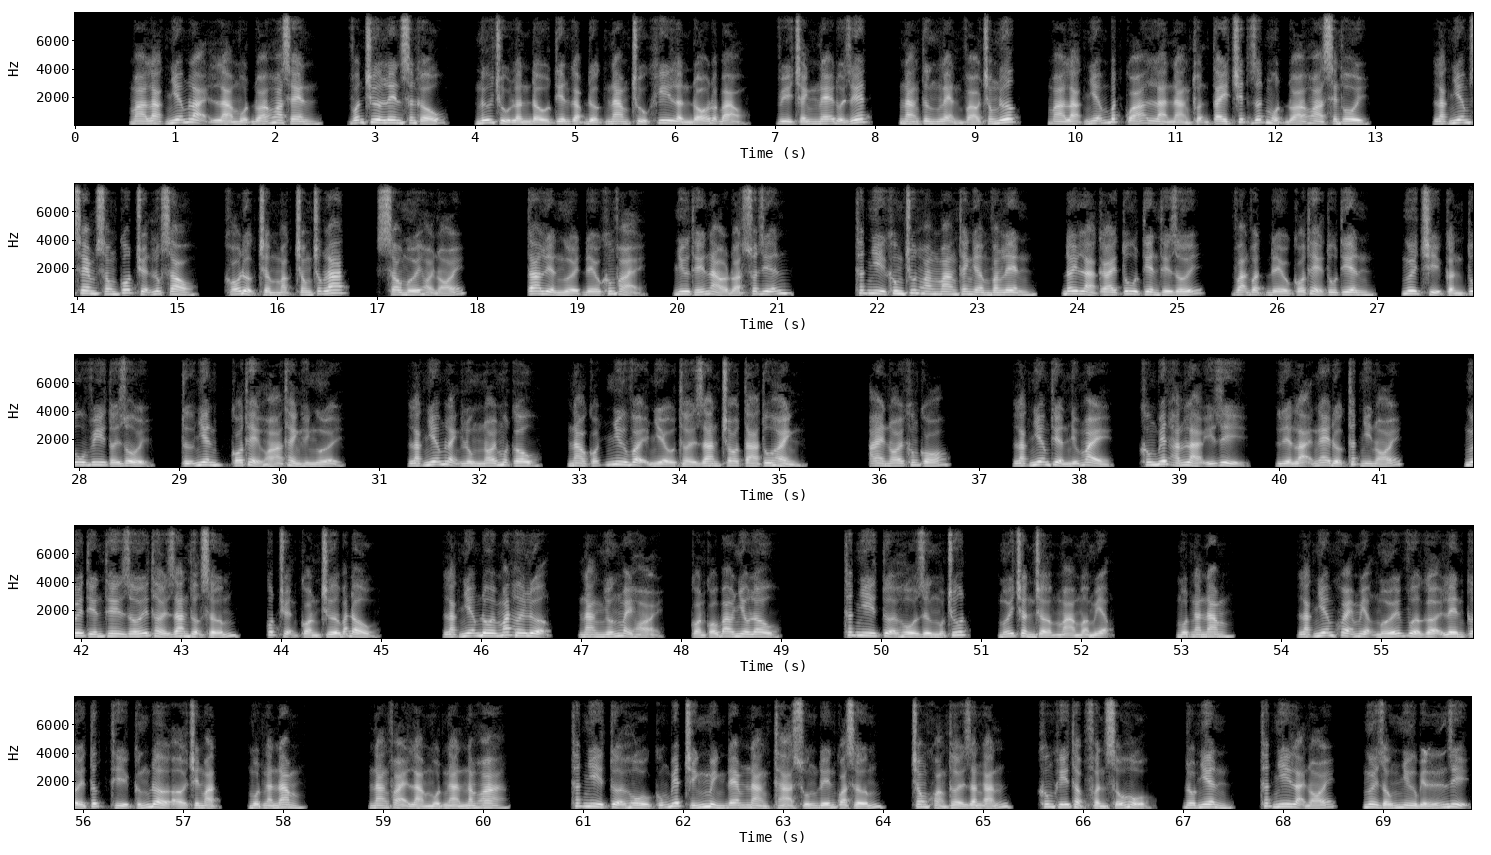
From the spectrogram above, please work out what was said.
Mà lạc nhiễm lại là một đóa hoa sen, vẫn chưa lên sân khấu, nữ chủ lần đầu tiên gặp được nam chủ khi lần đó đoạt bảo, vì tránh né đuổi giết, nàng từng lẻn vào trong nước, mà lạc nhiễm bất quá là nàng thuận tay chết rất một đóa hoa sen thôi. Lạc nhiễm xem xong cốt truyện lúc sau, khó được trầm mặc trong chốc lát, sau mới hỏi nói. Ta liền người đều không phải, như thế nào đoạt xuất diễn. Thất nhi không chút hoang mang thanh âm vang lên, đây là cái tu tiên thế giới, vạn vật đều có thể tu tiên, ngươi chỉ cần tu vi tới rồi, tự nhiên có thể hóa thành hình người. Lạc nhiễm lạnh lùng nói một câu, nào có như vậy nhiều thời gian cho ta tu hành. Ai nói không có. Lạc nhiễm thiển như mày, không biết hắn là ý gì, liền lại nghe được thất nhi nói. Ngươi tiến thế giới thời gian thượng sớm, cốt truyện còn chưa bắt đầu. Lạc nhiễm đôi mắt hơi lượng, nàng nhướng mày hỏi, còn có bao nhiêu lâu? Thất nhi tựa hồ dừng một chút, mới trần chờ mà mở miệng. Một ngàn năm. Lạc nhiễm khỏe miệng mới vừa gợi lên cười tức thì cứng đờ ở trên mặt, một ngàn năm. Nàng phải làm một ngàn năm hoa. Thất nhi tựa hồ cũng biết chính mình đem nàng thả xuống đến quá sớm, trong khoảng thời gian ngắn, không khí thập phần xấu hổ. Đột nhiên, thất nhi lại nói, ngươi giống như biến đến dị.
